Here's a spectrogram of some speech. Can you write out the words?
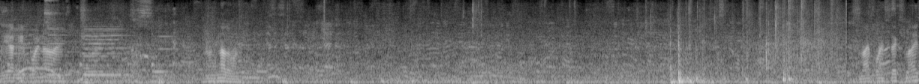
Meliah 8.9. Oh, another one. Nine point six, nice.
